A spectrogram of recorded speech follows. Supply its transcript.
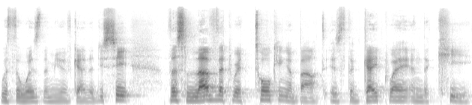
with the wisdom you have gathered. You see, this love that we're talking about is the gateway and the key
